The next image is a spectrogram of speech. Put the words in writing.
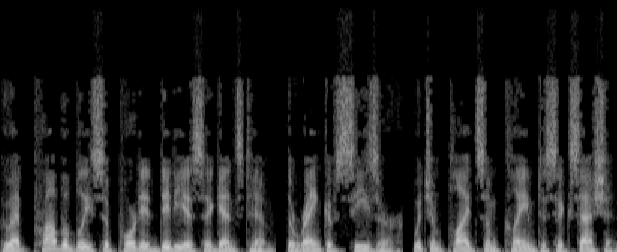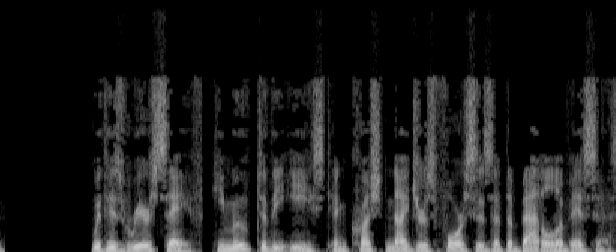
who had probably supported Didius against him, the rank of Caesar, which implied some claim to succession. With his rear safe, he moved to the east and crushed Niger's forces at the Battle of Issus.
